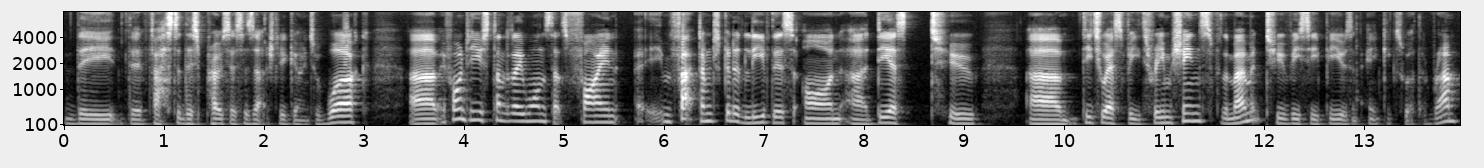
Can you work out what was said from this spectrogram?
the the faster this process is actually going to work. Uh, if I want to use standard A1s, that's fine. In fact, I'm just going to leave this on uh, DS2, um, D2S V3 machines for the moment, two vCPUs and 8 gigs worth of RAM.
